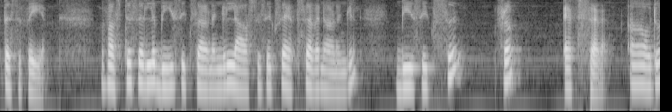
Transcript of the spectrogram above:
സ്പെസിഫൈ ചെയ്യാം. ഫസ്റ്റ് സെല്ല് ബി സിക്സ് ആണെങ്കിൽ ലാസ്റ്റ് സിക്സ് എഫ് സെവൻ ആണെങ്കിൽ B six from F seven ആ ഒരു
